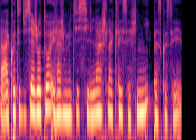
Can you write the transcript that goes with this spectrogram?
bah, à côté du siège auto. Et là, je me dis, s'il lâche la clé, c'est fini. Parce que c'est,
